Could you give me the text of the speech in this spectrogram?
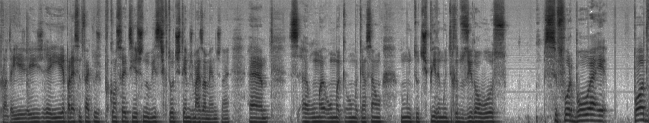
pronto, aí, aí, aí, aparecem de facto os preconceitos e as snobices que todos temos, mais ou menos, não é? Uh, uma, uma, uma canção muito despida, muito reduzida ao osso, se for boa, é, pode,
